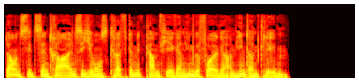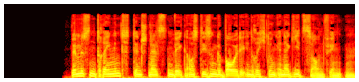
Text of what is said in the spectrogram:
da uns die zentralen Sicherungskräfte mit Kampfjägern im Gefolge am Hintern kleben. Wir müssen dringend den schnellsten Weg aus diesem Gebäude in Richtung Energiezaun finden.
